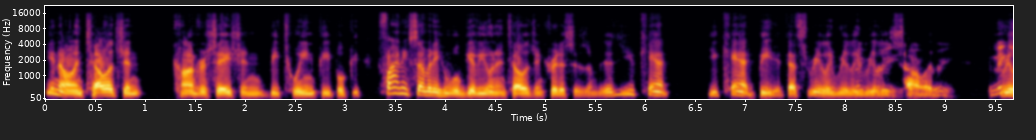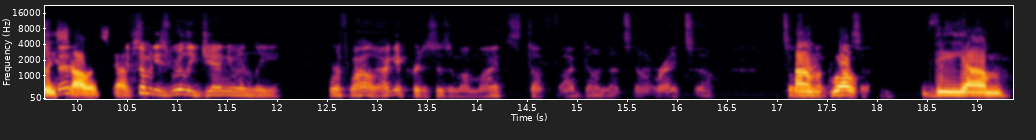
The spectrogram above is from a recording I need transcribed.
you know, intelligent conversation between people, finding somebody who will give you an intelligent criticism, you can't you can't beat it. That's really, really, really solid. really solid stuff. If somebody's really genuinely worthwhile, I get criticism on my stuff I've done that's not right. So, um, well, process. the um,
